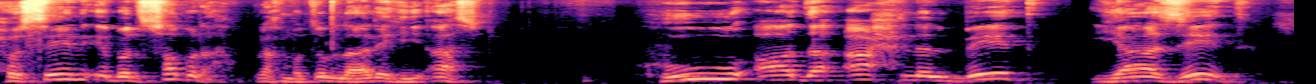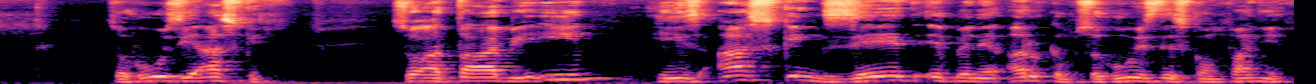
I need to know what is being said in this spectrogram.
Hussein ibn Sabra, rahmatullah alayhi, asked, Who are the Ahl al-Bayt, Ya Zayd? So who is he asking? So Atabi'in, he's asking Zayd ibn Arqam. So who is this companion?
